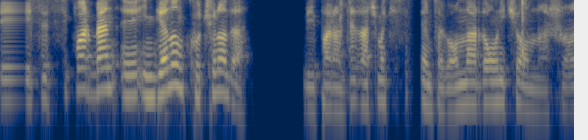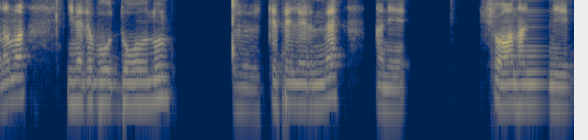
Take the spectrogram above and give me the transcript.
e, istatistik var. Ben e, Indiana'nın koçuna da bir parantez açmak istedim tabii. Onlar da 12 onlar şu an ama yine de bu doğunun e, tepelerinde hani şu an hani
